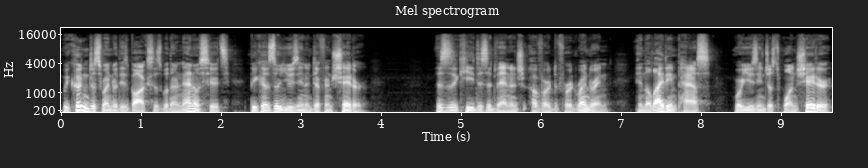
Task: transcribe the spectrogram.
We couldn't just render these boxes with our nanosuits because they're using a different shader. This is a key disadvantage of our deferred rendering. In the lighting pass, we're using just one shader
